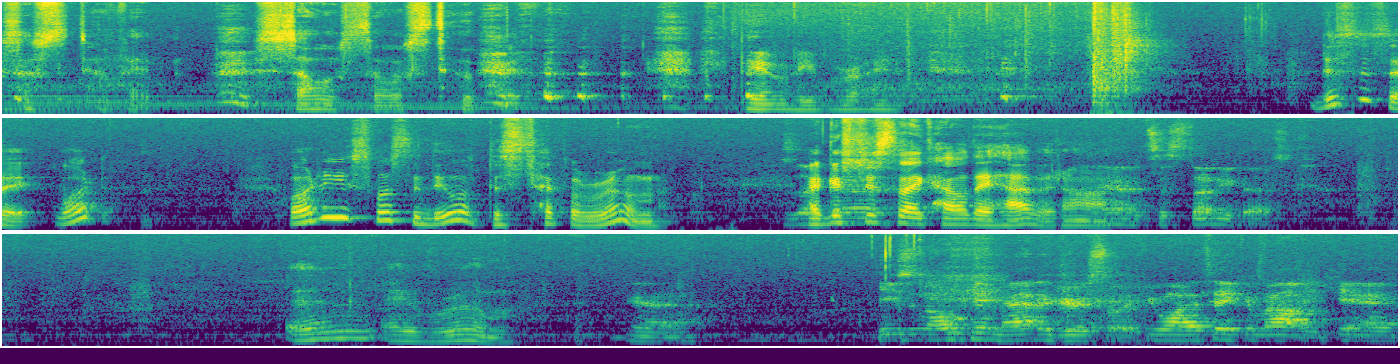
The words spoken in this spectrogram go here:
So stupid. So, so stupid. Damn me, Brian. This is a. What? What are you supposed to do with this type of room? I guess just like how they have it, huh? yeah, it's a study desk. In a room. Yeah. He's an okay manager, so if you want to take him out, you can.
